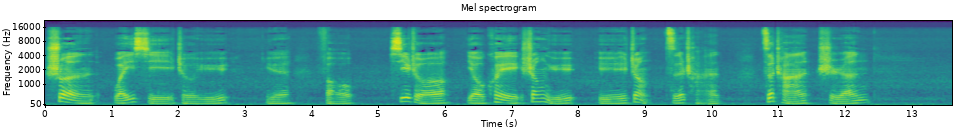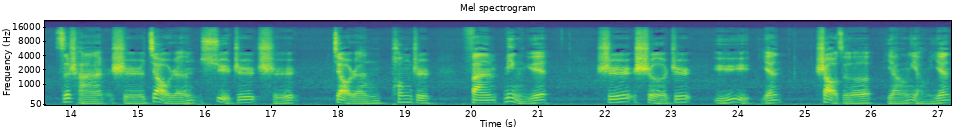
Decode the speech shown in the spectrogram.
舜为喜者与？”曰：“否。昔者有愧生于于正子产，子产使人，子产使教人畜之迟。”教人烹之，反命曰：“使舍之与与焉。”少则洋洋焉，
